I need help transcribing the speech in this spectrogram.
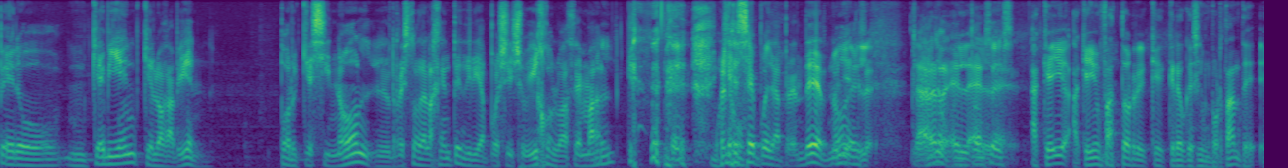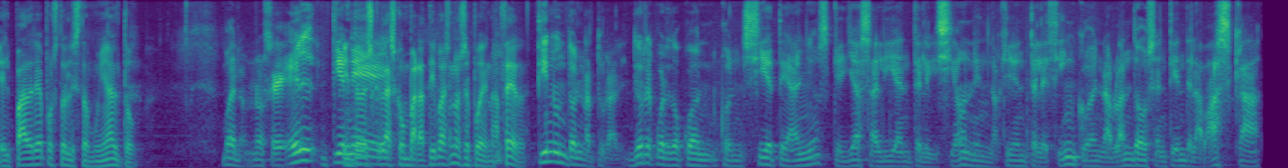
pero qué bien que lo haga bien porque si no, el resto de la gente diría, pues si su hijo lo hace mal, ¿qué se puede aprender? ¿no? claro, entonces, aquí, hay, un factor que creo que es importante. El padre ha puesto el listón muy alto. Bueno, no sé, él tiene... Entonces las comparativas no se pueden hacer. Tiene un don natural. Yo recuerdo con, con siete años que ya salía en televisión, en, aquí en Telecinco, en Hablando se entiende la vasca,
